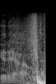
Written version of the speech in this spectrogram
Check it out.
